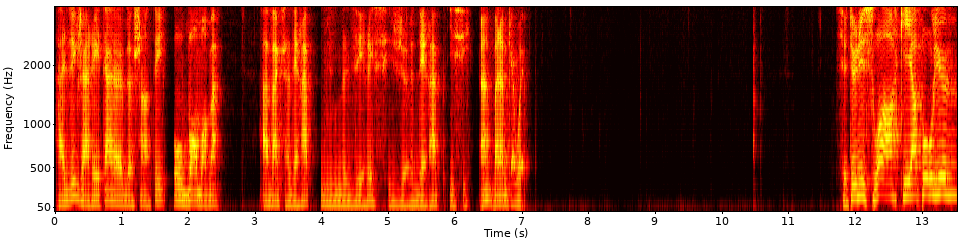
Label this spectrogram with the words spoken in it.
a dit que j'arrêtais de chanter au bon moment avant que ça dérape, vous me le direz si je dérape ici. Hein, Madame Cahouette? C'est une histoire qui a pour lieu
